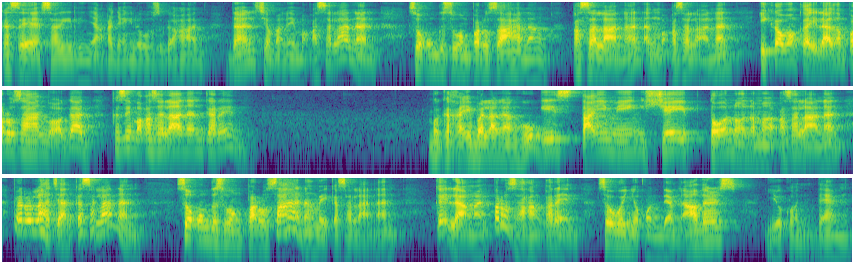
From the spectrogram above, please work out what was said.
kasi sarili niya ang kanyang hinuhusgahan dahil siya man ay makasalanan. So kung gusto mong parusahan ng kasalanan, ang makasalanan, ikaw ang kailangan parusahan mo agad kasi makasalanan ka rin. Magkakaiba lang ang hugis, timing, shape, tono ng mga kasalanan, pero lahat yan kasalanan. So kung gusto mong parusahan ng may kasalanan, kailangan parusahan ka rin. So when you condemn others, you condemn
